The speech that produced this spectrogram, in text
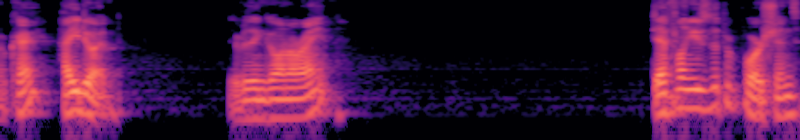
Okay? How you doing? Everything going all right? Definitely use the proportions,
